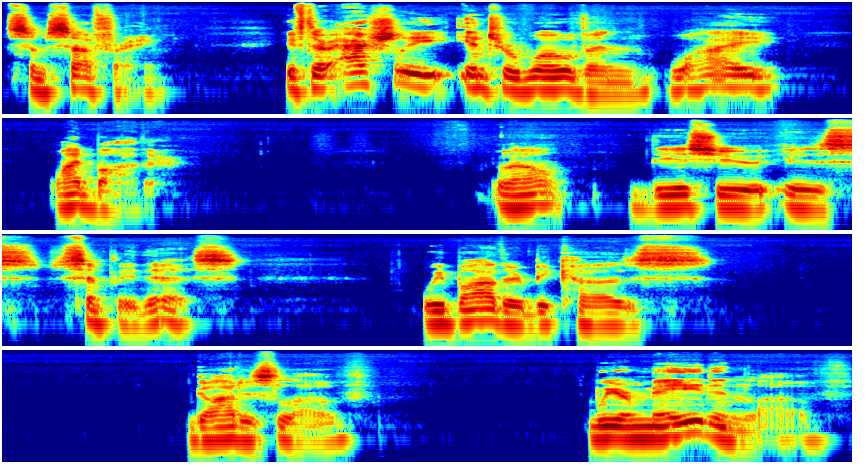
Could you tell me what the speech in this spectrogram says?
some suffering, if they're actually interwoven, why, why bother? Well, the issue is simply this we bother because God is love. We are made in love.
